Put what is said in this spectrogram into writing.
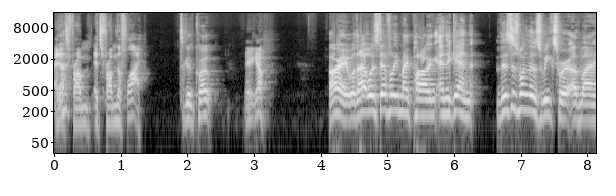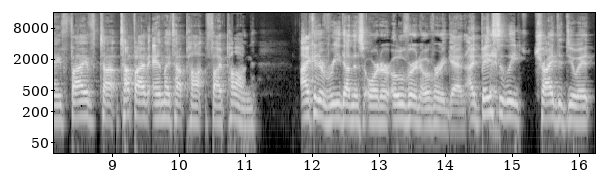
and Yeah. it's from it's from The Fly. It's a good quote. There you go. All right. Well, that was definitely my pong. And again, this is one of those weeks where of my five top top five and my top po- five pong, I could have redone this order over and over again. I basically tried to do it.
